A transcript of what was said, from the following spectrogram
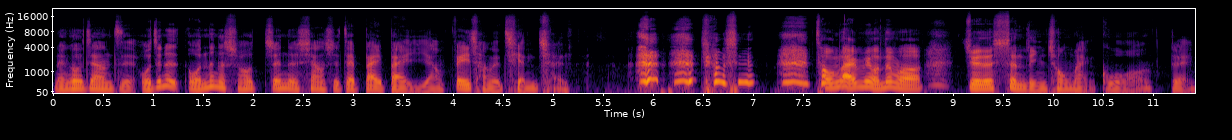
能够这样子，我真的，我那个时候真的像是在拜拜一样，非常的虔诚，就是从来没有那么觉得圣灵充满过。对，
